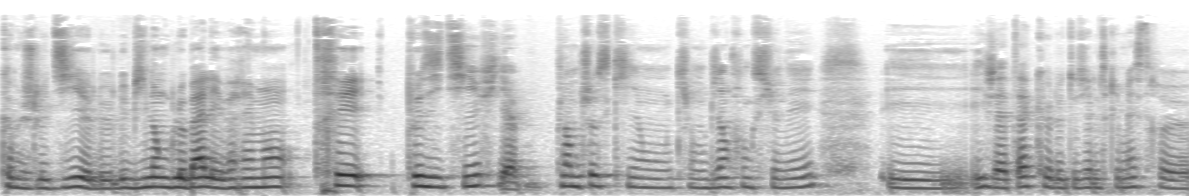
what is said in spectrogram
comme je le dis, le, bilan global est vraiment très positif. Il y a plein de choses qui ont, bien fonctionné. Et, j'attaque le deuxième trimestre euh,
